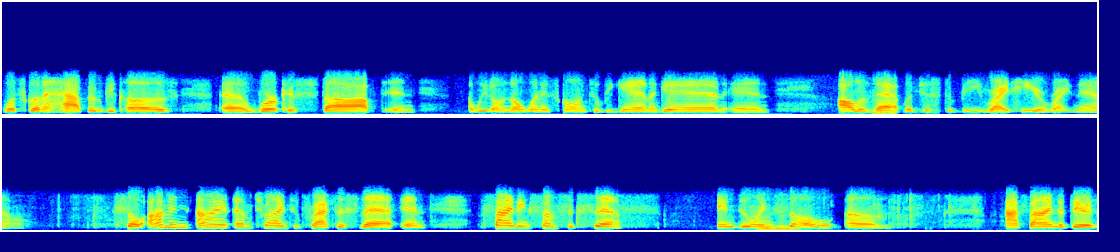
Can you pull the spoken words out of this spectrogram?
what's going to happen because uh, work has stopped and we don't know when it's going to begin again and all of that, but just to be right here, right now. So I'm in. I am trying to practice that and finding some success in doing Mhm. so. Um, I find that there's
